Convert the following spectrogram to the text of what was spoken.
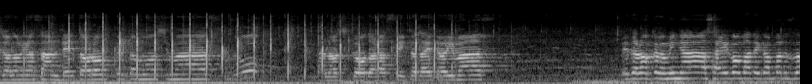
場の皆さんレトロックと申します。楽しく踊らせていただいております。レトロックのみんな最後まで頑張るぞ。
